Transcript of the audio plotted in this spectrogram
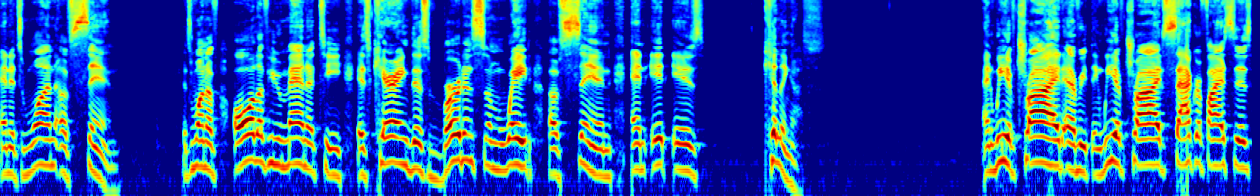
and it's one of sin. It's one of all of humanity is carrying this burdensome weight of sin, and it is killing us. And we have tried everything. We have tried sacrifices.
